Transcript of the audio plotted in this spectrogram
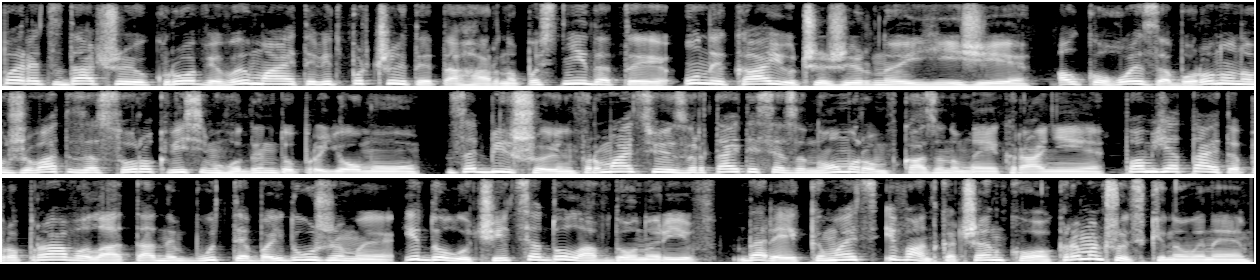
Перед здачею крові ви маєте відпочити та гарно поснідати, уникаючи жирної їжі. Алкоголь заборонено вживати за 48 годин до прийому. За більшою інформацією звертайтеся за номером, вказаним на екрані. Пам'ятайте про правила та не будьте байдужими і долучіться до лав донорів. Дар'я Кимець, Іван Ткаченко, Кременчуцькі новини.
